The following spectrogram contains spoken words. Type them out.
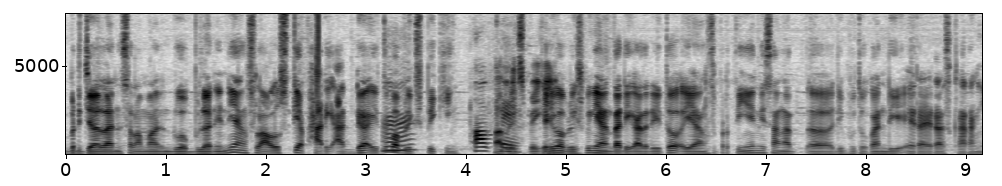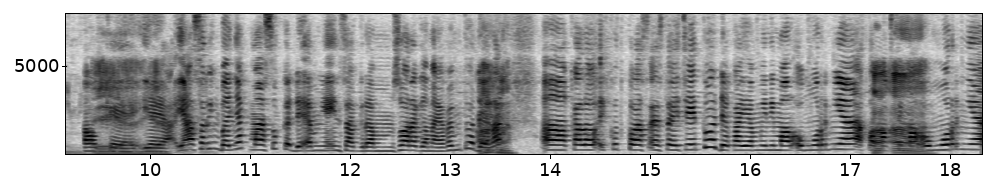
berjalan selama dua bulan ini yang selalu setiap hari ada itu public speaking. Oke. Public speaking. Jadi public speaking yang tadi kata itu yang sepertinya ini sangat eh, dibutuhkan di era-era sekarang ini. Oke, Iya, iya iya. ya. Yang sering banyak masuk ke DM-nya Instagram Suara Gama FM itu adalah eh, kalau ikut kelas STC itu ada kayak minimal umurnya atau Ah, maksimal ah. umurnya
